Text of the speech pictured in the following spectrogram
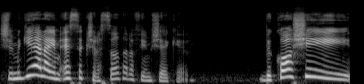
שמגיע אליי עם עסק של עשרת אלפים שקל, בקושי,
